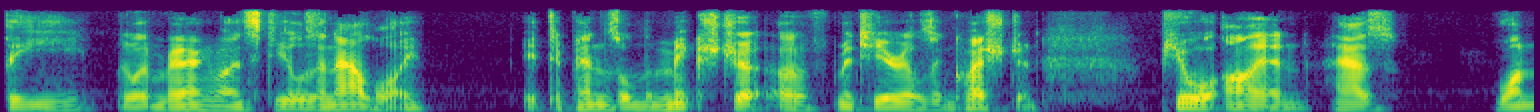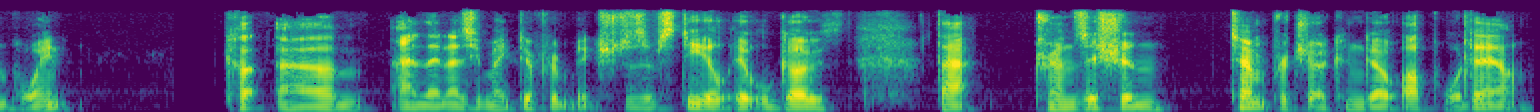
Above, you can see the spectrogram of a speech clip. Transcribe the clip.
the well, bearing in mind steel is an alloy. It depends on the mixture of materials in question. Pure iron has one point, um, and then as you make different mixtures of steel, it will go. That transition temperature can go up or down,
